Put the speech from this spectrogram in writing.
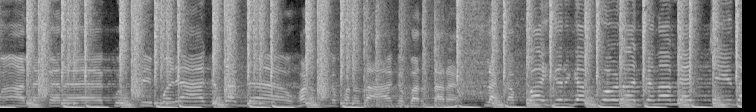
ಮಾಲಕರ ಕುರ್ಚಿ ಪಳ್ಯಾಗ ದಡ್ಡ ಹೊಡೆದಂಗ ಪಡದಾಗ ಬರ್ತಾರ. ಲಕ್ಕಪ್ಪ ಹಿರಿಗಪ್ಪೋಳ ಜನ ಮೆಚ್ಚಿದ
